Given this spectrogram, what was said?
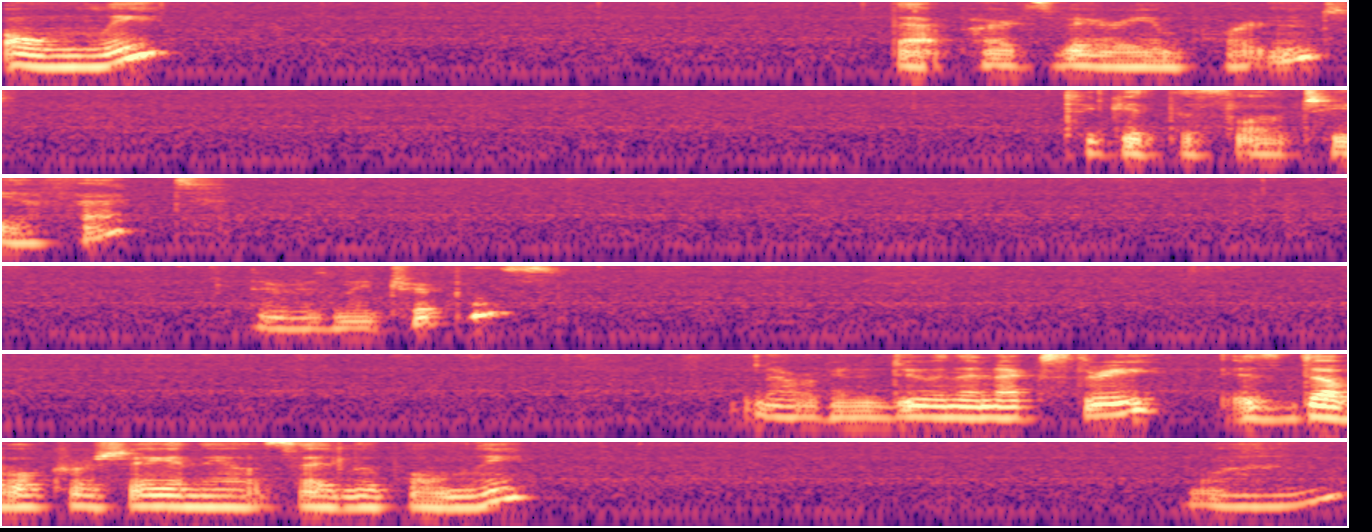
only that part's very important to get the slouchy effect. There was my triples. Now we're going to do in the next three is double crochet in the outside loop only. One,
